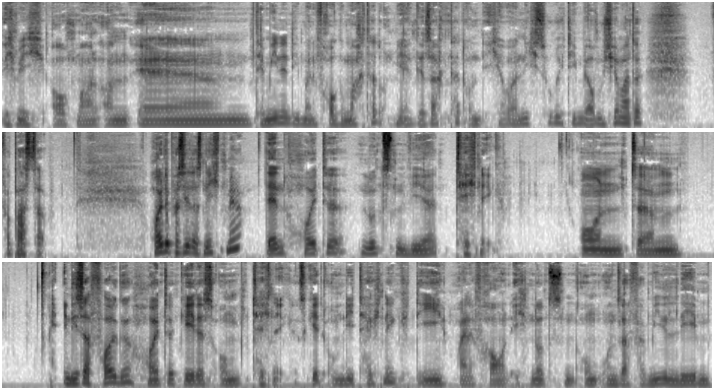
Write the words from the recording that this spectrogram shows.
ich mich auch mal an äh, Termine, die meine Frau gemacht hat und mir gesagt hat und ich aber nicht so richtig mehr auf dem Schirm hatte, verpasst habe. Heute passiert das nicht mehr, denn heute nutzen wir Technik. Und ähm, in dieser Folge heute geht es um Technik. Es geht um die Technik, die meine Frau und ich nutzen, um unser Familienleben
